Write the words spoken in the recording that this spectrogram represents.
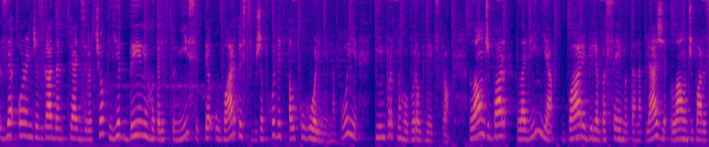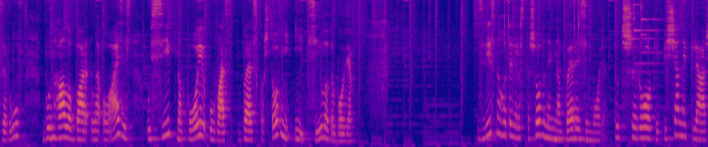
The Oranges Garden 5 зірочок єдиний готель в Тунісі, де у вартості вже входять алкогольні напої імпортного виробництва. Лаунж-бар Лавін'я, бари біля басейну та на пляжі, лаунж-бар The Roof, бунгало-бар Le Oasis – усі напої у вас безкоштовні і цілодобові. Звісно, готель розташований на березі моря. Тут широкий піщаний пляж,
